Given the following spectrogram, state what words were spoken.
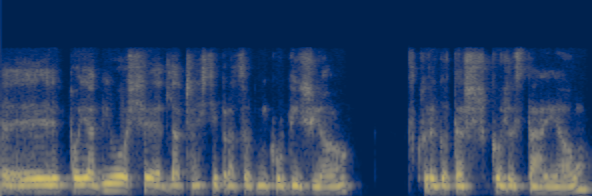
Y, pojawiło się dla części pracowników Visio, z którego też korzystają,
